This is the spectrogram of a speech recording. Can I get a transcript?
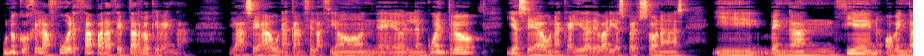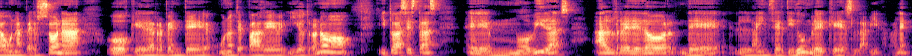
uno coge la fuerza para aceptar lo que venga, ya sea una cancelación del encuentro, ya sea una caída de varias personas y vengan 100 o venga una persona o que de repente uno te pague y otro no y todas estas eh, movidas alrededor de la incertidumbre que es la vida, ¿vale?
